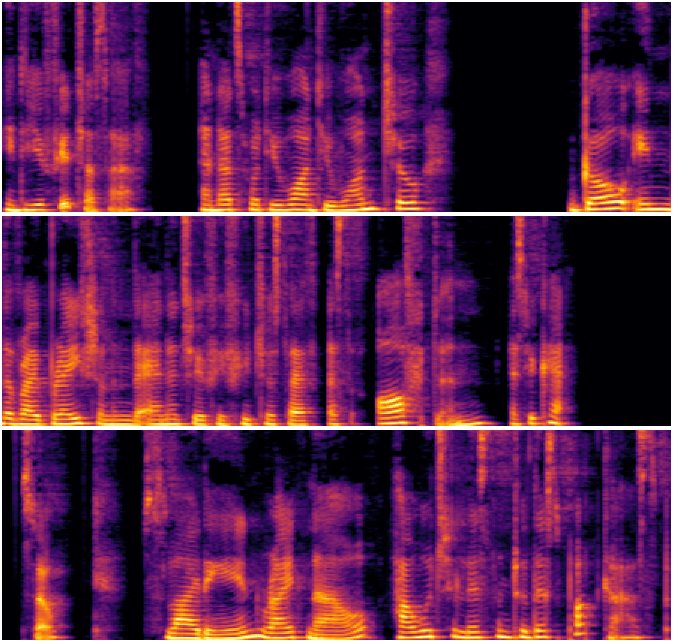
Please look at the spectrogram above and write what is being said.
into your future self. And that's what you want. You want to go in the vibration and the energy of your future self as often as you can. So, sliding in right now, how would she listen to this podcast?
